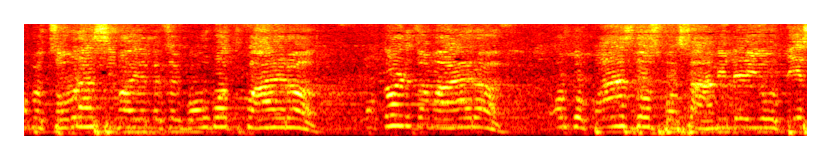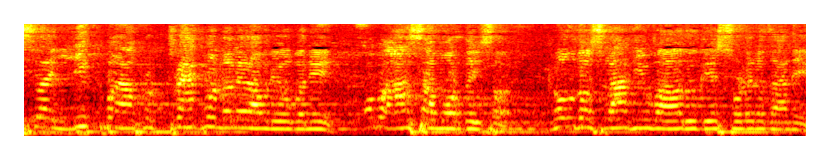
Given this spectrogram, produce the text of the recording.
अब चौरासीमा यसले चाहिँ बहुमत पाएर पकड जमाएर अर्को पाँच दस वर्ष हामीले यो देशलाई लिकमा आफ्नो ट्र्याकमा नलिएर आउने हो भने अब आशा मर्दैछ। नौ दस लाख युवाहरू देश छोडेर जाने।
